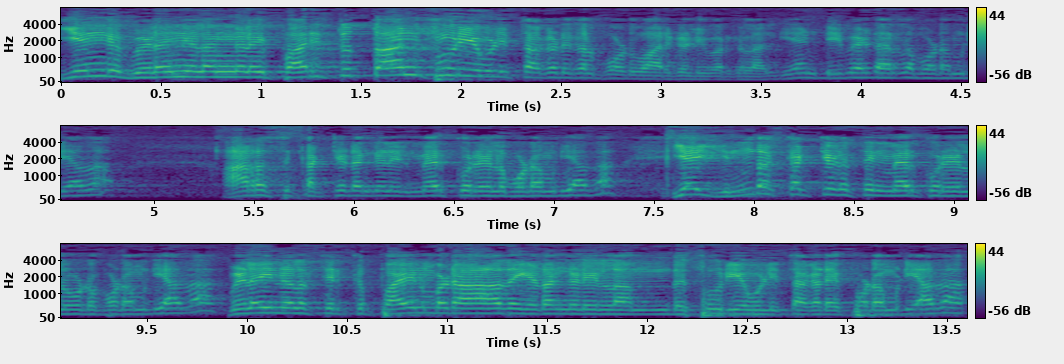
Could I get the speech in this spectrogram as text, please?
எங்க விளைநிலங்களை பறித்துத்தான் சூரிய ஒளி தகடுகள் போடுவார்கள் இவர்களால். ஏன் டிவைடர்ல போட முடியாதா? அரசு கட்டிடங்களில் மேற்கூரையில போட முடியாதா? ஏன் இந்த கட்டிடத்தின் மேற்கூரையிலோடு போட முடியாதா? விளைநிலத்திற்கு பயன்படாத இடங்களில் இந்த சூரிய ஒளி தகடை போட முடியாதா?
